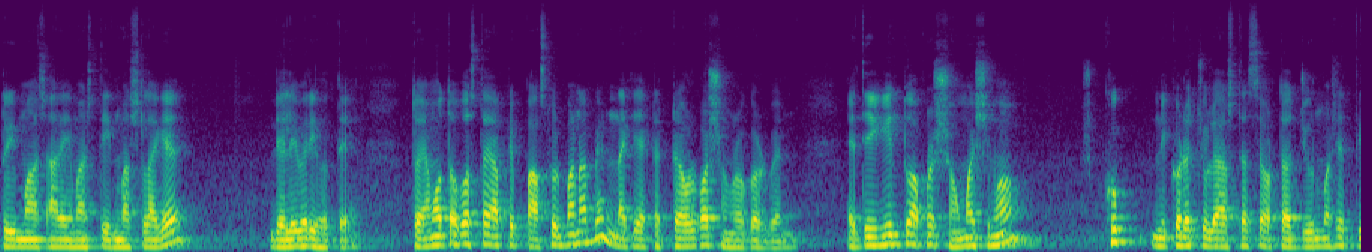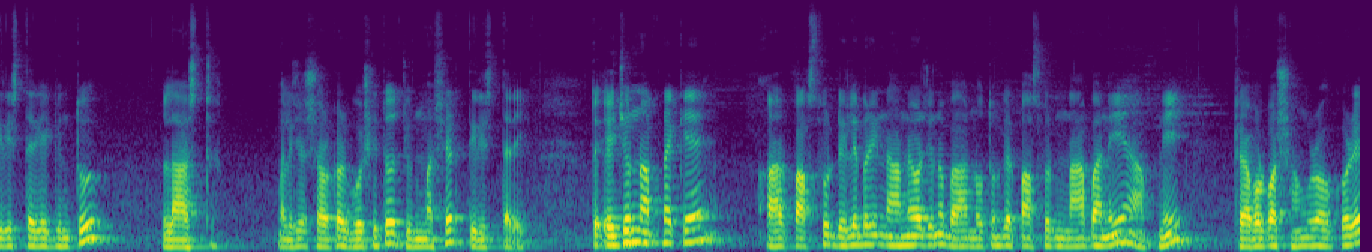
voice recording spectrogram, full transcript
দুই মাস আড়াই মাস তিন মাস লাগে ডেলিভারি হতে। তো এমত অবস্থায় আপনি পাসপোর্ট বানাবেন নাকি একটা ট্রাভেল পাস সংগ্রহ করবেন? এদিকে কিন্তু আপনার সময়সীমা খুব নিকটে চলে আসতেছে, অর্থাৎ জুন মাসের তিরিশ তারিখে কিন্তু লাস্ট মালয়েশিয়া সরকার ঘোষিত জুন মাসের তিরিশ তারিখ। তো এই জন্য আপনাকে আর পাসপোর্ট ডেলিভারি না নেওয়ার জন্য বা নতুন করে পাসপোর্ট না বানিয়ে আপনি ট্রাভেল পাস সংগ্রহ করে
